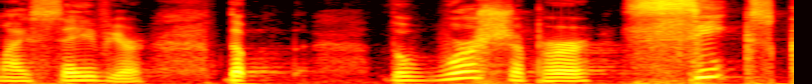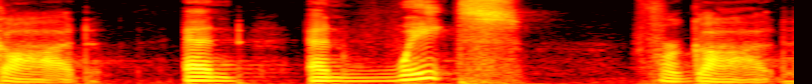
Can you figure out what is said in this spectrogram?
my Savior. The, the worshiper seeks God and, and waits for God.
